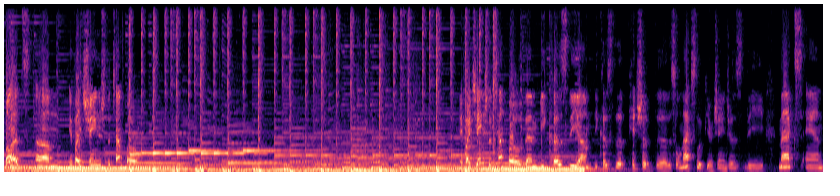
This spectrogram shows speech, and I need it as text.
But um, if I change the tempo, tempo, then because the um, because the pitch of the this little max loop here changes, the max and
